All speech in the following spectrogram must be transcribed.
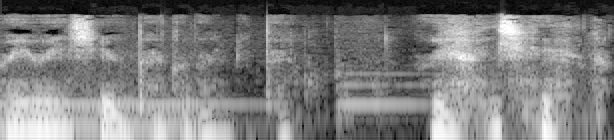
初々しい歌い方にぴったり。初々しいですか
